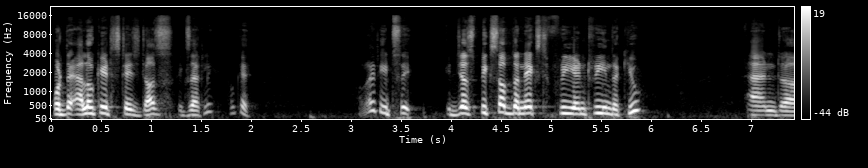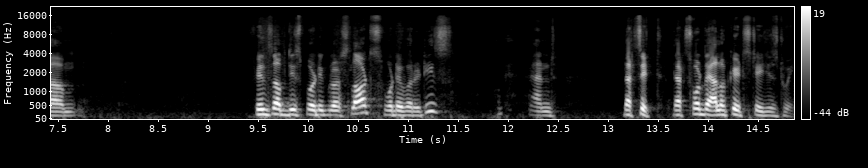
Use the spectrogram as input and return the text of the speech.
What the allocate stage does exactly? Okay, all right. It's a, it just picks up the next free entry in the queue and um, fills up these particular slots, whatever it is, okay, and that's it. That's what the allocate stage is doing.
